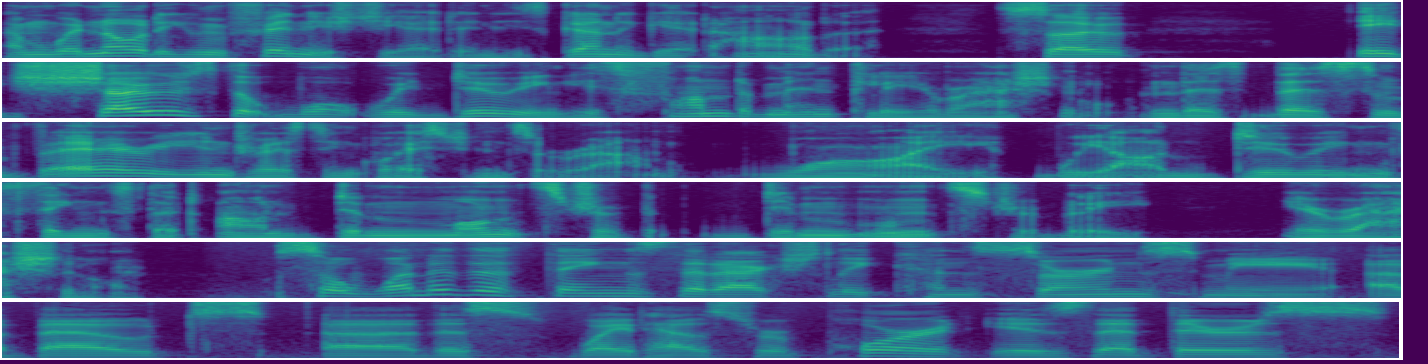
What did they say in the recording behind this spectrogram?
and we're not even finished yet, and it's going to get harder. So it shows that what we're doing is fundamentally irrational. And there's there's some very interesting questions around why we are doing things that are demonstrably demonstrably irrational. So one of the things that actually concerns me about uh, this White House report is that there's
